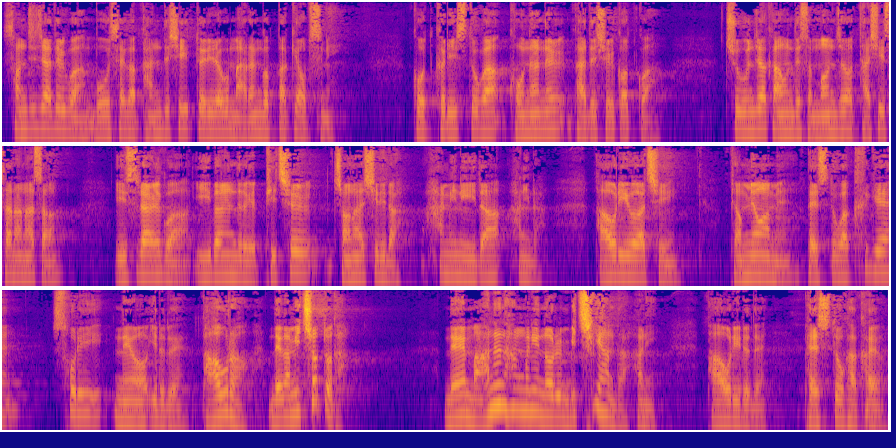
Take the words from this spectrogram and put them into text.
선지자들과 모세가 반드시 되리라고 말한 것밖에 없으니 곧 그리스도가 고난을 받으실 것과 죽은 자 가운데서 먼저 다시 살아나서 이스라엘과 이방인들에게 빛을 전하시리라 하미니이다 하니라 바울이 이와 같이 변명함에 베스도가 크게 소리 내어 이르되 바울아 내가 미쳤도다 내 많은 학문이 너를 미치게 한다 하니 바울이 이르되 베스도 각하여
